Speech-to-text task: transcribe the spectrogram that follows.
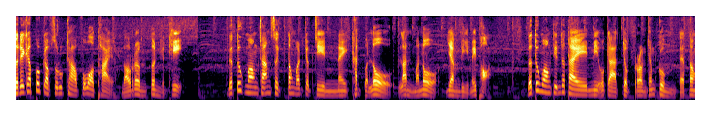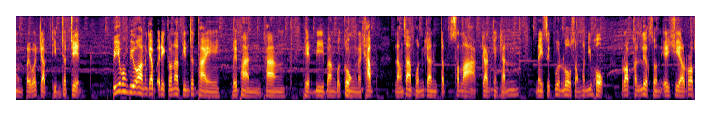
วัสดีครับพบกับสรุปข่าวฟุตบอลไทย เราเริ่มต้นกันที่ เดือะตุกมองช้างศึกต้องวัดกับจีนในคัดบอลโล ลั่นมาโนยังดีไม่พอ เดือะตุกมองทีมชาติไทยมีโอกาสจบรองแชมป์กลุ่ม แต่ต้องไปวัดกับทีมชาติจีนปีพงษ์ผิวอ่อนะครับอดีตกองหน้าทีมชาติไทยเผยผ่านทางเพจบีบางประกงนะครับ หลังทราบผลการจับสลากการแข่งขันในศึกฟุตบอลโลก 2026 รอบคัดเลือกโซนเอเชียรอบ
